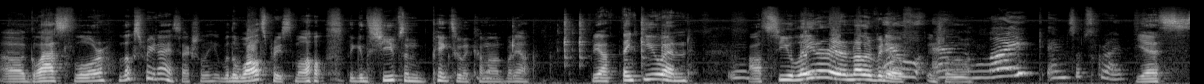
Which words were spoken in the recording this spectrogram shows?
a glass floor. Looks pretty nice, actually. But the wall's pretty small. like the sheeps and pigs gonna come out. But yeah. But yeah. Thank you, and Mm. I'll see you later in another video. and, and like and subscribe. Yes.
